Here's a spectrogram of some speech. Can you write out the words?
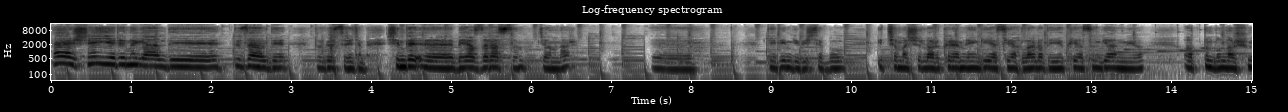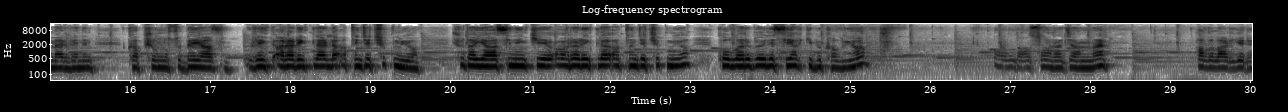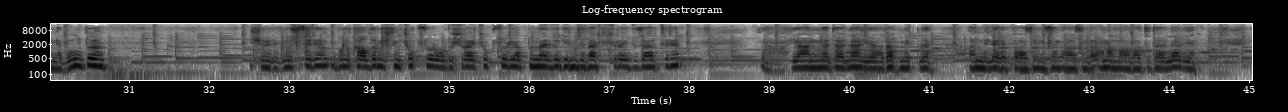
Her şey yerine geldi. Düzeldi. Dur göstereceğim. Şimdi e, beyazları astım canlar. E, dediğim gibi işte bu iç çamaşırları krem rengi ya siyahlarla da yıkayasım gelmiyor. Attım bunlar şu Merve'nin kapşonlusu beyaz. Renk ara renklerle atınca çıkmıyor. Şu da Yasin'inki ara renkler atınca çıkmıyor. Kolları böyle siyah gibi kalıyor. Ondan sonra canlar halılar yerini buldu. Şöyle göstereyim. Bunu kaldırmıştım. Çok zor oldu. Şurayı çok zor yaptım. Merve gelince belki şurayı düzeltirim. Yani ne derler ya rahmetli anneler hep ağzımızın ağzında anam ağladı derler ya.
